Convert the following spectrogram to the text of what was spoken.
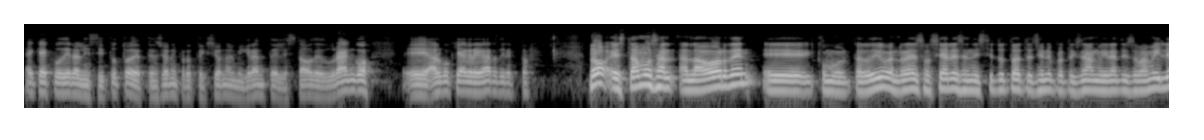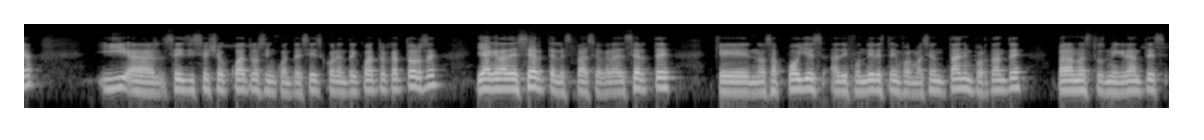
hay que acudir al Instituto de Atención y Protección al Migrante del Estado de Durango. Eh, ¿Algo que agregar, director? No, estamos a, la orden, eh, como te lo digo, en redes sociales, en el Instituto de Atención y Protección al Migrante y su familia, y al 618-456-4414, y agradecerte el espacio, agradecerte que nos apoyes a difundir esta información tan importante para nuestros migrantes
